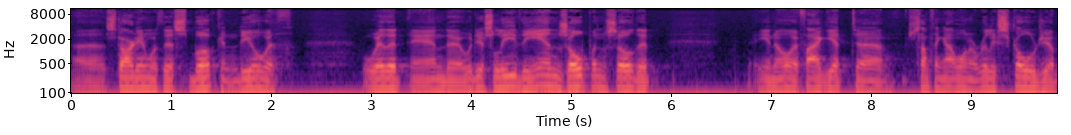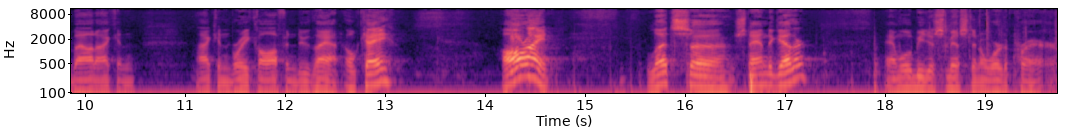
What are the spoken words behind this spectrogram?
uh, start in with this book and deal with with it, and uh, we'll just leave the ends open so that you know if I get uh, something I want to really scold you about, I can I can break off and do that. Okay? All right. let's stand together and we'll be dismissed in a word of prayer.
